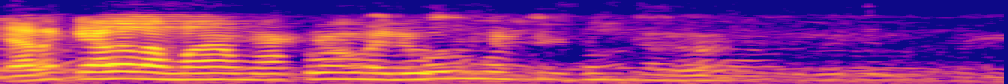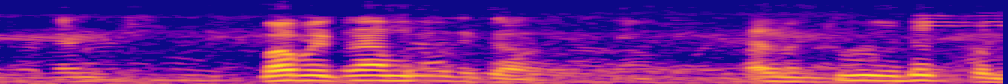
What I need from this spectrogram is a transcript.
వెనక్కి వెళ్ళాలమ్మా మొక్కలు बाबा राम तू उद्याच पण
